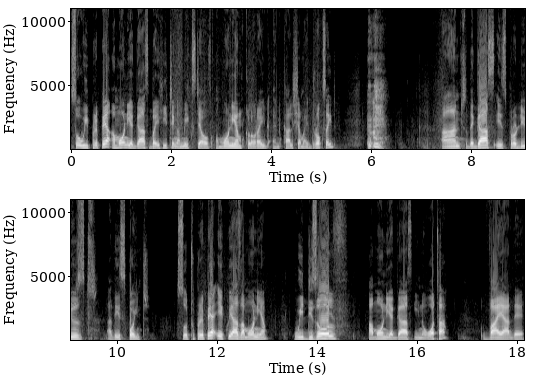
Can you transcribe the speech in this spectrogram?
So we prepare ammonia gas by heating a mixture of ammonium chloride and calcium hydroxide. and the gas is produced at this point. So to prepare aqueous ammonia, we dissolve ammonia gas in water via the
